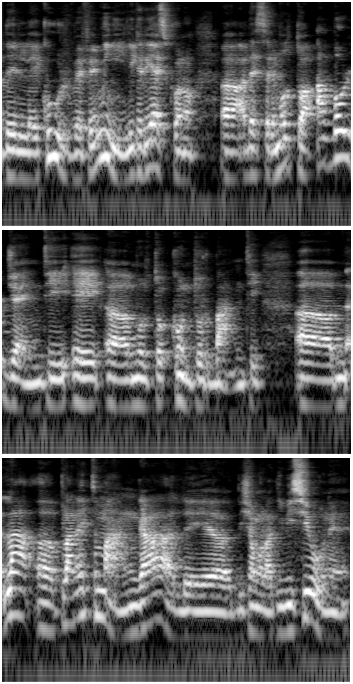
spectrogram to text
delle curve femminili che riescono ad essere molto avvolgenti e molto conturbanti. Uh, la uh, Planet Manga, le, uh, diciamo la divisione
